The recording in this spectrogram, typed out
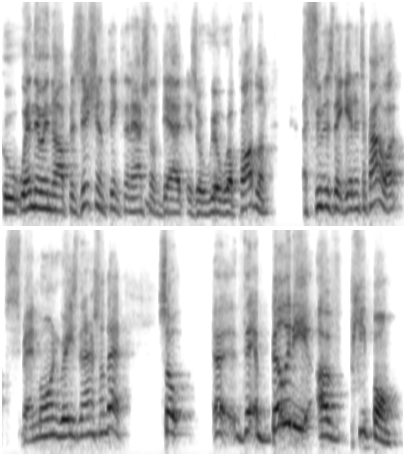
who, when they're in opposition, think the national debt is a real, real problem, as soon as they get into power, spend more and raise the national debt. So uh, the ability of people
